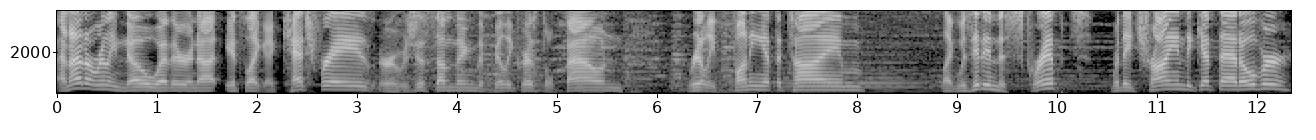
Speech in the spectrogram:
And I don't really know whether or not it's like a catchphrase or it was just something that Billy Crystal found really funny at the time. Like, was it in the script? Were they trying to get that over?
